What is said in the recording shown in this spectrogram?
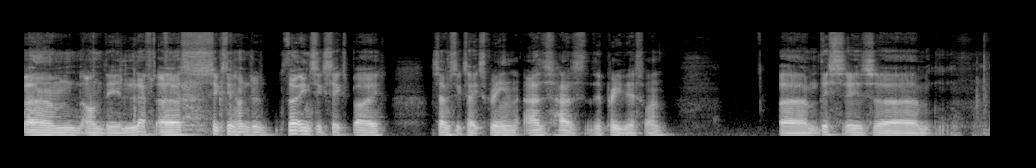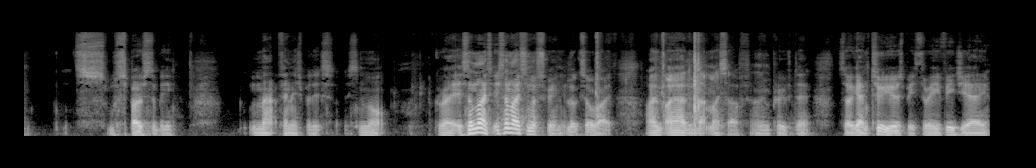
Um, on the left, uh, 1600, 1366 by 768 screen, as has the previous one. Um, this is um, supposed to be matte finish, but it's it's not great. It's a nice it's a nice enough screen. It looks all right. I, I added that myself and improved it. So again, two USB 3, VGA,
